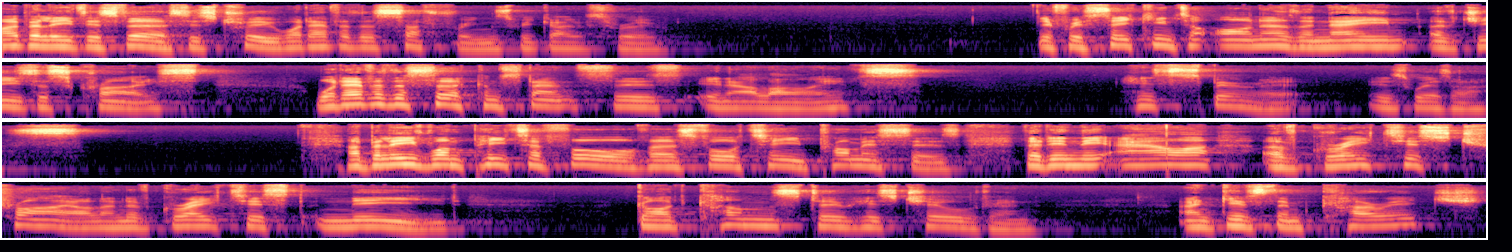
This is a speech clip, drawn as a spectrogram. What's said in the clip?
I believe this verse is true, whatever the sufferings we go through. If we're seeking to honour the name of Jesus Christ, Whatever the circumstances in our lives, His Spirit is with us. I believe 1 Peter 4, verse 14, promises that in the hour of greatest trial and of greatest need, God comes to his children and gives them courage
